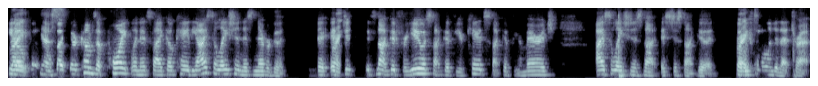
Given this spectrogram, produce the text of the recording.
you right. know but, yes but there comes a point when it's like okay the isolation is never good it, it's right. just it's not good for you it's not good for your kids it's not good for your marriage isolation is not it's just not good but right. we fall into that trap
